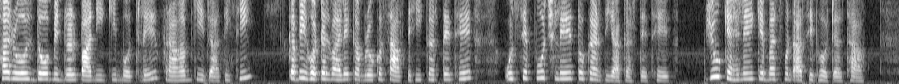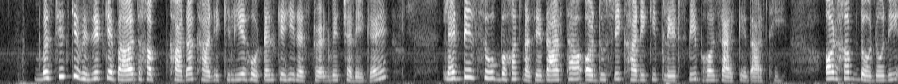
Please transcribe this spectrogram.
हर रोज़ दो मिनरल पानी की बोतलें फ्राहम की जाती थी। कभी होटल वाले कमरों को साफ़ नहीं करते थे, उनसे पूछ ले तो कर दिया करते थे। यूँ कह लें कि बस मुनासिब होटल था। मस्जिद के विज़िट के बाद हम खाना खाने के लिए होटल के ही रेस्टोरेंट में चले गए। लेंटिल सूप बहुत मज़ेदार था और दूसरी खाने की प्लेट्स भी बहुत जायकेदार थी। और हम दोनों ने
